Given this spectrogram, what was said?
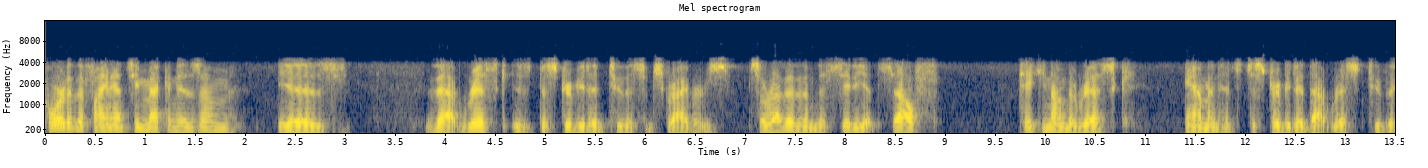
core to the financing mechanism is that risk is distributed to the subscribers. So rather than the city itself taking on the risk, Ammon has distributed that risk to the,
